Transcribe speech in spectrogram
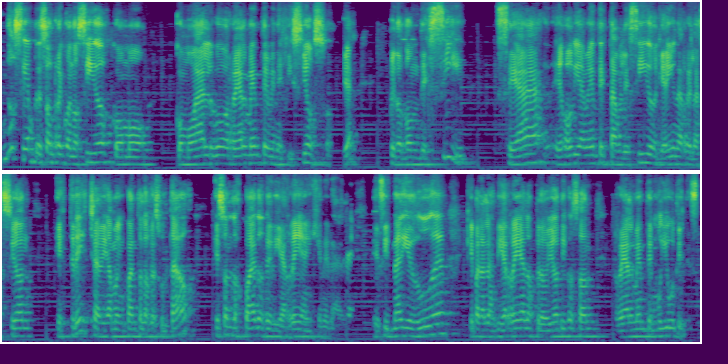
no siempre son reconocidos como, como algo realmente beneficioso, ¿ya? Pero donde sí se ha eh, obviamente establecido que hay una relación estrecha, digamos, en cuanto a los resultados, que son los cuadros de diarrea en general. Es decir, nadie duda que para las diarreas los probióticos son realmente muy útiles.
